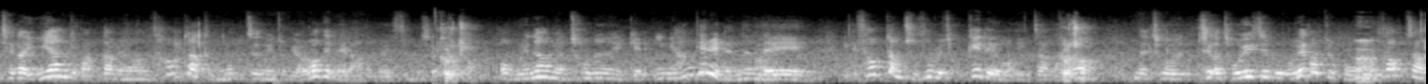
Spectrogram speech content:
제가 이해한 게 맞다면 사업자 등록증을 좀 여러 개 내라는 말씀이세요. 그렇죠 어, 왜냐하면 저는 이게 이미 한 개를 냈는데 이게 사업장 주소를 적게 되어 있잖아요. 그렇죠. 근데 저 제가 저희 집으로 해가지고 응. 사업장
